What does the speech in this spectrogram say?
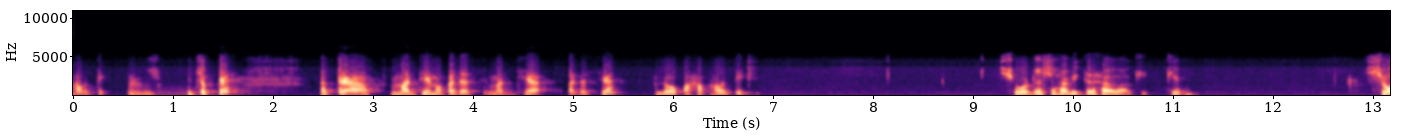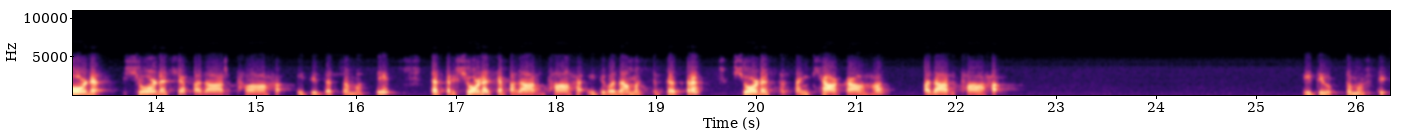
भवति। इत्युक्ते अत्र मध्यमपदस्य मध्यपदस्य लोपः भवति। षोडशः विग्रहः किम्? षोड षोडशपदार्थाः इति दत्तमस्ति तत्र षोडशपदार्थाः इति वदामश्चेत् तत्र षोडशसङ्ख्याकाः पदार्थाः इति उक्तमस्ति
